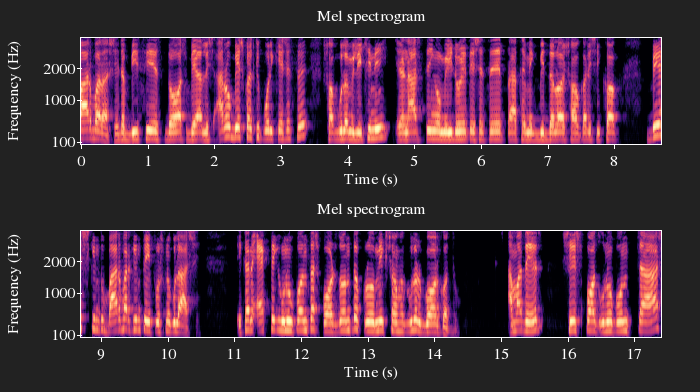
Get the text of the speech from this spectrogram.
বারবার আসে। এটা বিসিএস দশ, বিয়াল্লিশ, আরও বেশ কয়েকটি পরীক্ষা এসেছে। সবগুলো আমি লিখিনি। এটা নার্সিং ও মিডওয়েতে এসেছে, প্রাথমিক বিদ্যালয়, সহকারী শিক্ষক। বেশ কিন্তু বারবার কিন্তু এই প্রশ্নগুলো আসে। এখানে এক থেকে উনপঞ্চাশ পর্যন্ত ক্রমিক সংখ্যাগুলোর গড় কত? আমাদের শেষ পদ উনপঞ্চাশ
